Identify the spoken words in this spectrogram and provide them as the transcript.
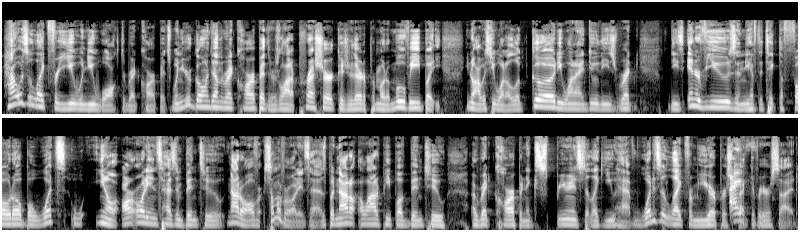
how is it like for you when you walk the red carpets? When you're going down the red carpet, there's a lot of pressure because you're there to promote a movie, but you know, obviously you want to look good, you want to do these red these interviews and you have to take the photo, but what's you know, our audience hasn't been to not all of our, some of our audience has, but not a lot of people have been to a red carpet and experienced it like you have. What is it like from your perspective or your side?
